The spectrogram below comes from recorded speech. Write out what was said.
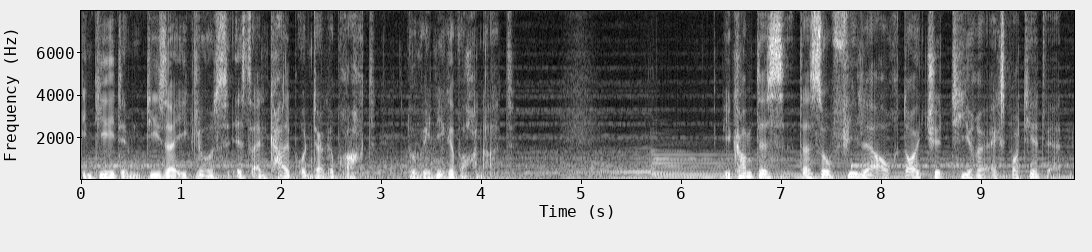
In jedem dieser Iglus ist ein Kalb untergebracht, nur wenige Wochen alt. Wie kommt es, dass so viele auch deutsche Tiere exportiert werden?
